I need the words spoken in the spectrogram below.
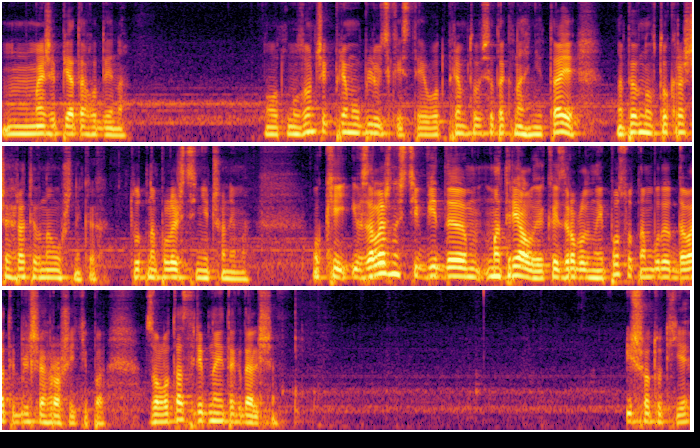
Майже п'ята година. Ну, от музончик прямо блюдський стає, от прям то все так нагнітає. Напевно, в то краще грати в наушниках. Тут на поличці нічого нема. Окей, і в залежності від е, матеріалу, який зроблений посуд, нам буде давати більше грошей, типу золота, срібна і так далі. І що тут є?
